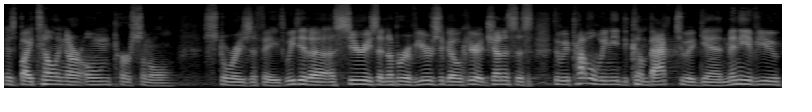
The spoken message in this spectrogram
is by telling our own personal stories of faith. We did a, a, series a number of years ago here at Genesis that we probably need to come back to again. Many of you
